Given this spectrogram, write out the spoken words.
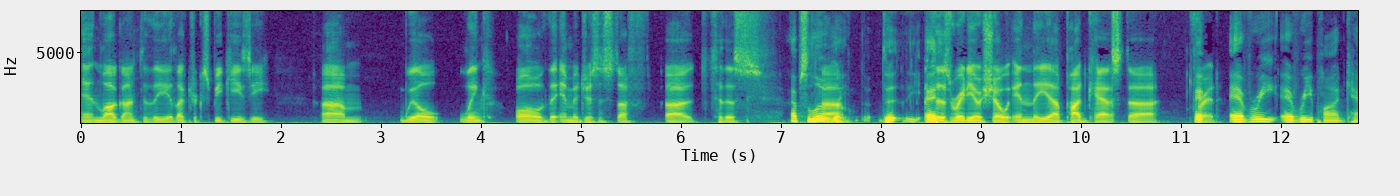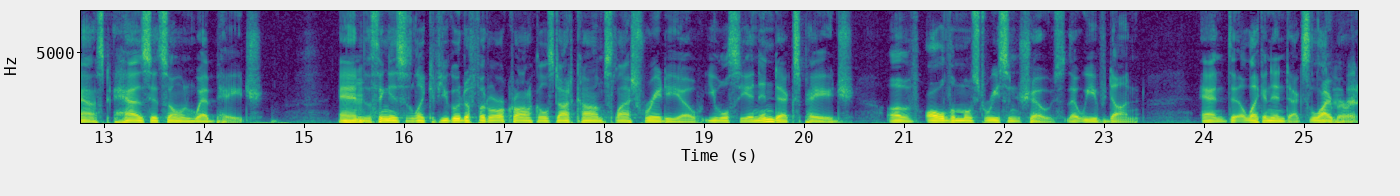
and log on to the Electric Speakeasy, um, we'll link all of the images and stuff uh, to this. Absolutely, uh, the, to this radio show in the uh, podcast uh, thread. Every every podcast has its own web page. And mm-hmm. the thing is, is, like if you go to fedorachronicles.com slash radio, you will see an index page of all the most recent shows that we've done. And uh, like an index library.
